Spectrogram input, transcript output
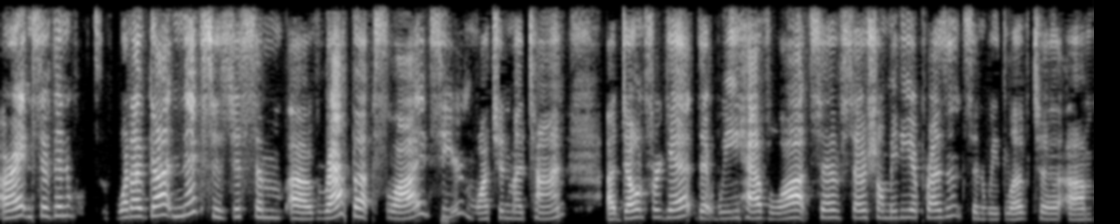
All right, and so then what I've got next is just some uh, wrap up slides here. I'm watching my time. Uh, don't forget that we have lots of social media presence and we'd love to um,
